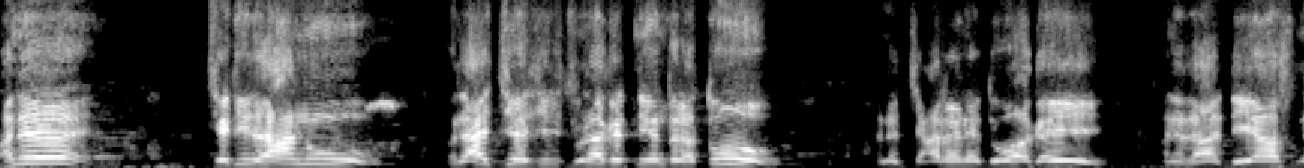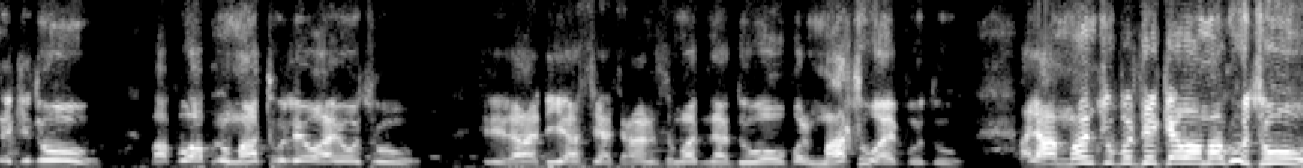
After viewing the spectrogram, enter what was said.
અને જેથી રાનું રાજ્ય જે જુનાગઢની અંદર હતું અને ચારણે દુવા ગઈ અને રા ડિયાસને કીધું, બાપુ, આપનું માથું લેવા આવ્યો છું. શ્રી રા ડિયાસે આ ચારણ સમાજના દુવા ઉપર માથું આપ્યું હતું. આજે આ મંચ ઉપરથી કહેવા માંગુ છું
